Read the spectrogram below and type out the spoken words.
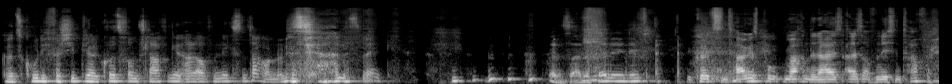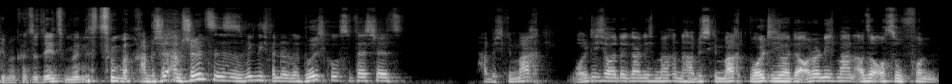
Ganz gut, ich verschiebe die halt kurz vorm Schlafengehen alle auf den nächsten Tag und dann ist ja alles weg. Das ist alles erledigt. Du könntest einen Tagespunkt machen, der heißt alles auf den nächsten Tag verschieben. Dann könntest du den zumindest zu machen. Am, am schönsten ist es wirklich, wenn du da durchguckst und feststellst, habe ich gemacht, wollte ich heute gar nicht machen, habe ich gemacht, wollte ich heute auch noch nicht machen. Also auch so von,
